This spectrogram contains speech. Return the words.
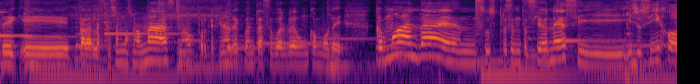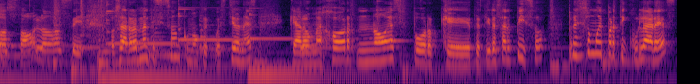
de, eh, para las que somos mamás, ¿no? Porque al final de cuentas se vuelve un como de, ¿cómo anda en sus presentaciones y, y sus hijos solos? Y, o sea, realmente sí son como que cuestiones que a lo mejor no es porque te tires al piso, pero sí son muy particulares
